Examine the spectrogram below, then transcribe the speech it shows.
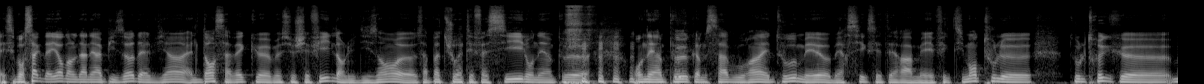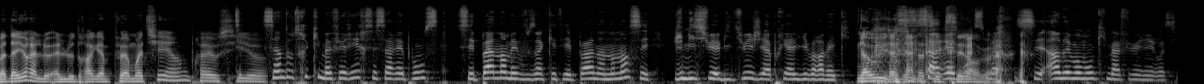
Et c'est pour ça que d'ailleurs dans le dernier épisode, elle vient, elle danse avec euh, Monsieur Sheffield en lui disant euh, ça n'a pas toujours été facile, on est un peu, euh, on est un peu comme ça bourrin et tout, mais euh, merci, etc. Mais effectivement tout le tout le truc, bah d'ailleurs elle, le- elle le drague un peu à moitié hein, après aussi. C'est un autre truc qui m'a fait rire, c'est sa réponse. C'est pas non mais vous inquiétez pas, non non non, c'est je m'y suis habitué, j'ai appris à vivre avec. Ah oui, ça c'est excellent. c'est un des moments qui m'a fait rire aussi.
